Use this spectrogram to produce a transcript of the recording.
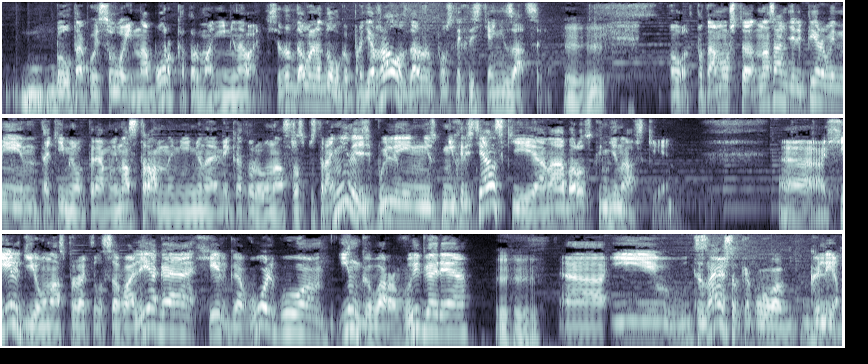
был такой свой набор, которым они именовались. Это довольно долго продержалось, даже после христианизации. Угу. Вот, потому что, на самом деле, первыми такими вот прямо иностранными именами, которые у нас распространились, были не, не христианские, а наоборот скандинавские. Э, Хельги у нас превратился в Олега, Хельга в Ольгу, Инговар в Игоря, Угу. А, и ты знаешь, от какого Глеб?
